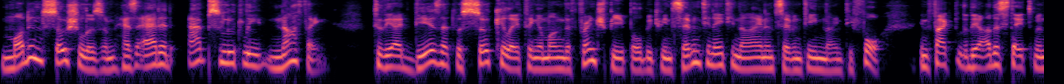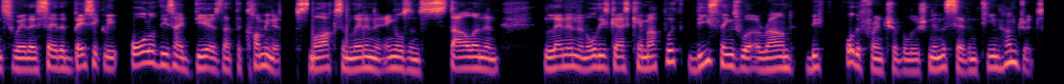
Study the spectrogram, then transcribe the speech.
modern socialism has added absolutely nothing to the ideas that were circulating among the French people between 1789 and 1794. In fact, there are other statements where they say that basically all of these ideas that the communists, Marx and Lenin and Engels and Stalin and Lenin and all these guys came up with, these things were around before the French Revolution in the 1700s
